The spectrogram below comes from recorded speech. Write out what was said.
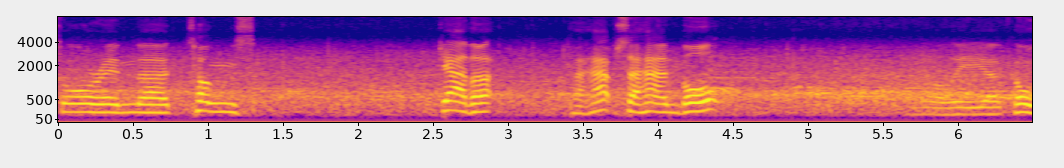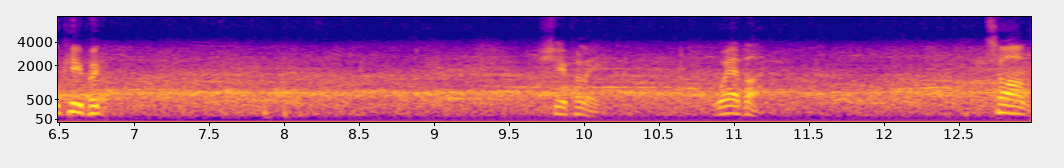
saw in uh, Tonge's gather perhaps a handball. Well, the uh, goalkeeper Shipley, Webber, Tonge.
